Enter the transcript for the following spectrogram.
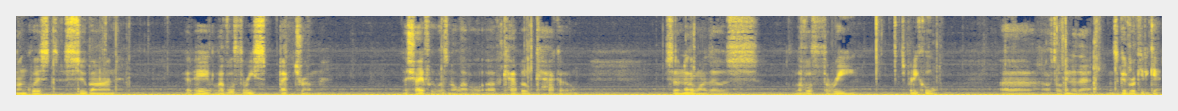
Lundqvist, Subban, got a level 3 Spectrum. The Scheifele wasn't a level of Kaapo Kakko. So another one of those, level 3. It's pretty cool. Uh, I'll have to look into that. It's a good rookie to get.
